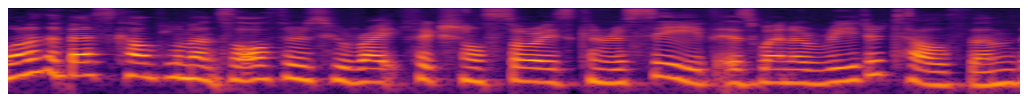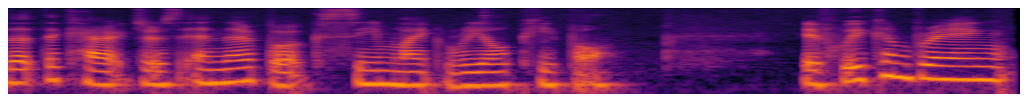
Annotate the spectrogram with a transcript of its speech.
One of the best compliments authors who write fictional stories can receive is when a reader tells them that the characters in their books seem like real people. If we can bring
